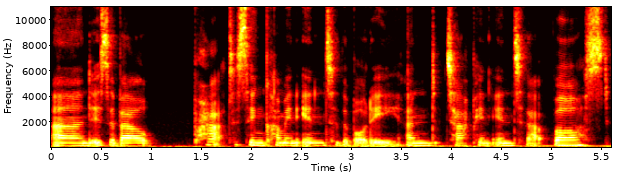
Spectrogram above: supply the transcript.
And it's about practicing coming into the body and tapping into that vast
